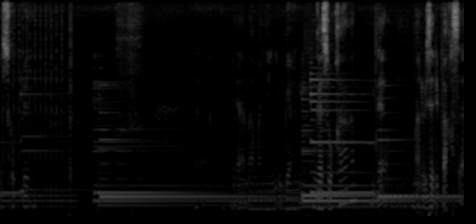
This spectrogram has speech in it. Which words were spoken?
bioskop itu ya namanya juga nggak suka kan? Ya mana bisa dipaksa.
